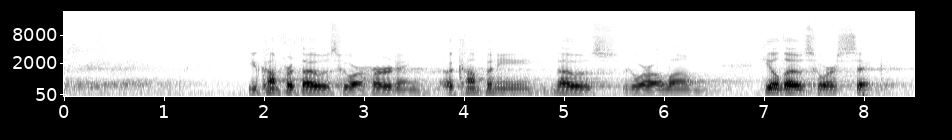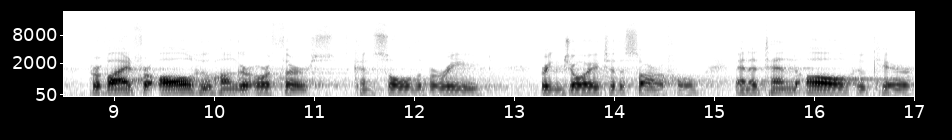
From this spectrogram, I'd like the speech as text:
is straightforward. You comfort those who are hurting, accompany those who are alone, heal those who are sick, provide for all who hunger or thirst, console the bereaved, bring joy to the sorrowful, and attend all who care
